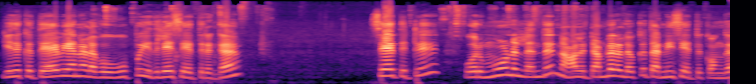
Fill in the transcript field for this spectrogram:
இதுக்கு தேவையான அளவு உப்பு இதிலே சேர்த்துருங்க. சேர்த்துட்டு ஒரு மூணுலேருந்து நாலு டம்ளர் அளவுக்கு தண்ணி சேர்த்துக்கோங்க.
